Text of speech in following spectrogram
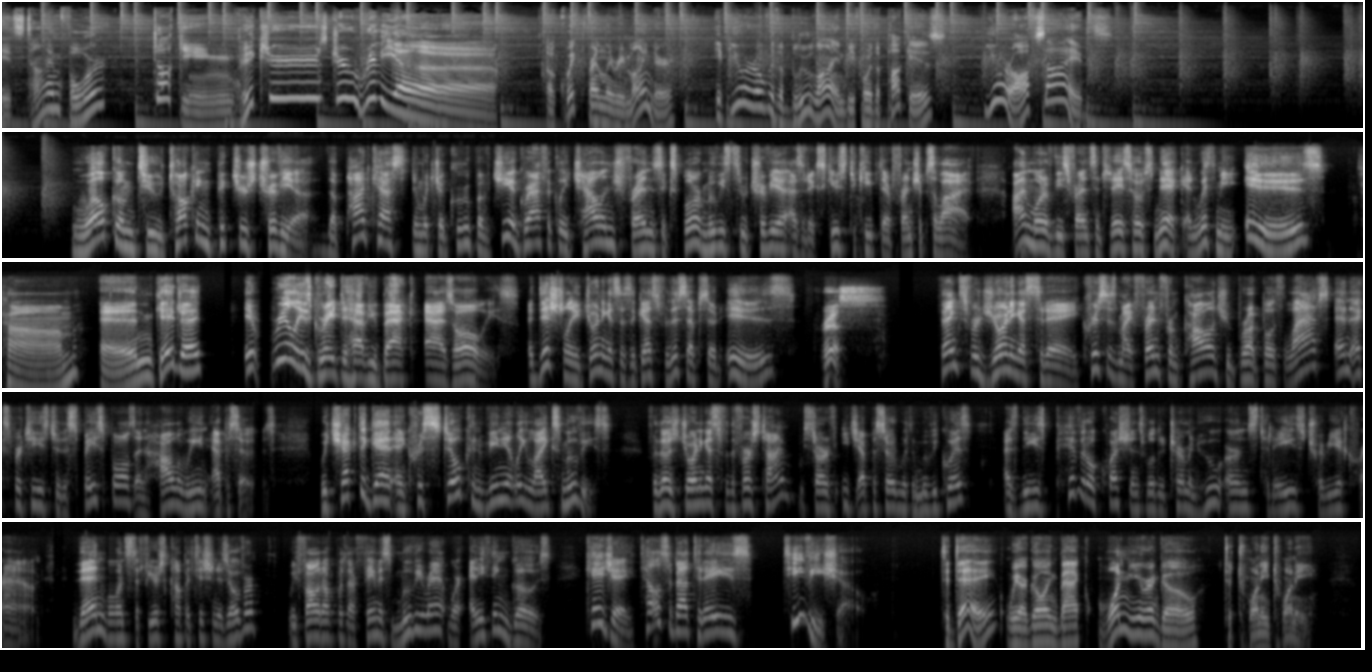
It's time for Talking Pictures Trivia. A quick friendly reminder if you are over the blue line before the puck is, you're offsides. Welcome to Talking Pictures Trivia, the podcast in which a group of geographically challenged friends explore movies through trivia as an excuse to keep their friendships alive. I'm one of these friends and today's host, Nick, and with me is Tom. And KJ. It really is great to have you back as always. Additionally, joining us as a guest for this episode is Chris. Thanks for joining us today. Chris is my friend from college who brought both laughs and expertise to the Spaceballs and Halloween episodes. We checked again, and Chris still conveniently likes movies. For those joining us for the first time, we start off each episode with a movie quiz, as these pivotal questions will determine who earns today's trivia crown. Then, once the fierce competition is over, we followed up with our famous movie rant where anything goes. KJ, tell us about today's TV show. Today, we are going back one year ago to 2020.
